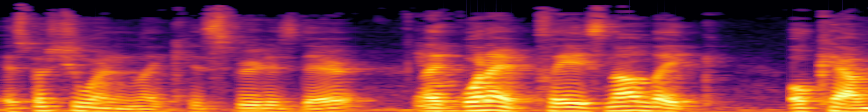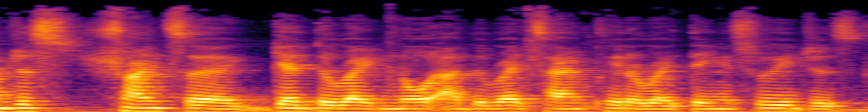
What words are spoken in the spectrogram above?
especially when like his spirit is there Yeah. like when I play it's not like okay I'm just trying to get the right note at the right time play the right thing it's really just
